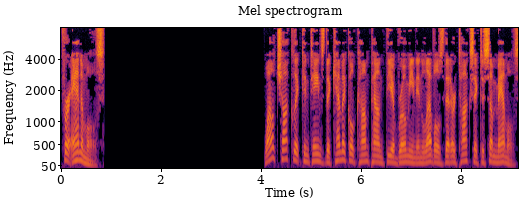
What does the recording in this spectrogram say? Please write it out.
For animals. While chocolate contains the chemical compound theobromine in levels that are toxic to some mammals,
